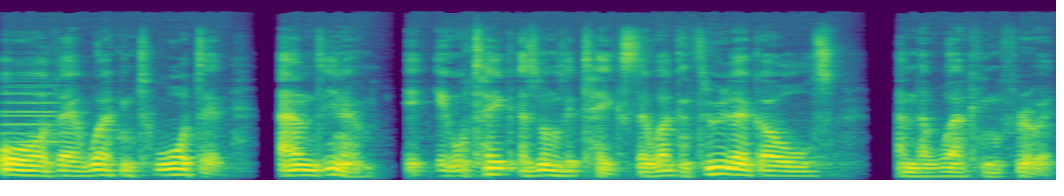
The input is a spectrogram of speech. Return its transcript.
or they're working towards it. And, you know, it, it will take as long as it takes. They're working through their goals and they're working through it.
